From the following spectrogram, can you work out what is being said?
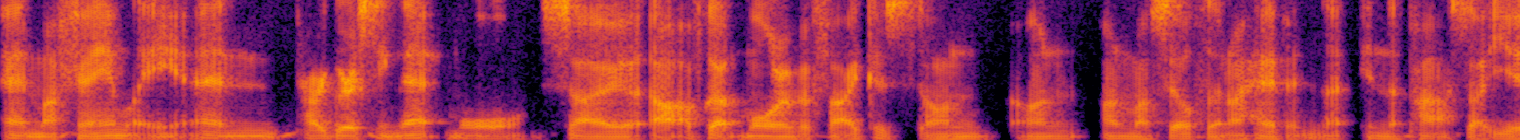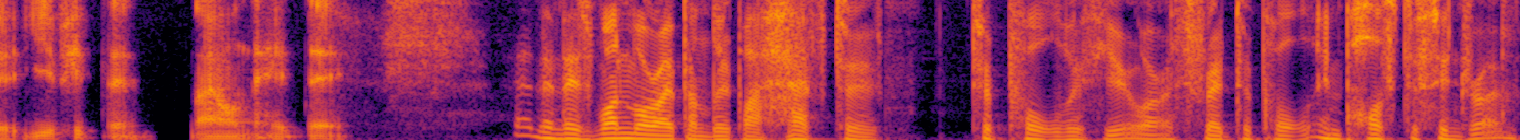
and my family, and progressing that more. So I've got more of a focus on on on myself than I have in the in the past. So you you've hit the nail on the head there. And then there's one more open loop I have to to pull with you, or a thread to pull: imposter syndrome.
